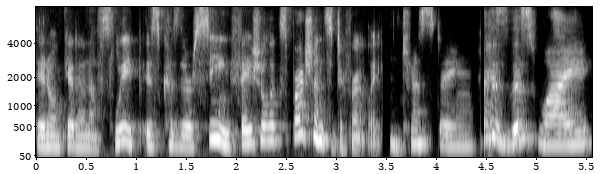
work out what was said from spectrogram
they don't get enough sleep is because they're seeing facial expressions differently. Interesting. Is this why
